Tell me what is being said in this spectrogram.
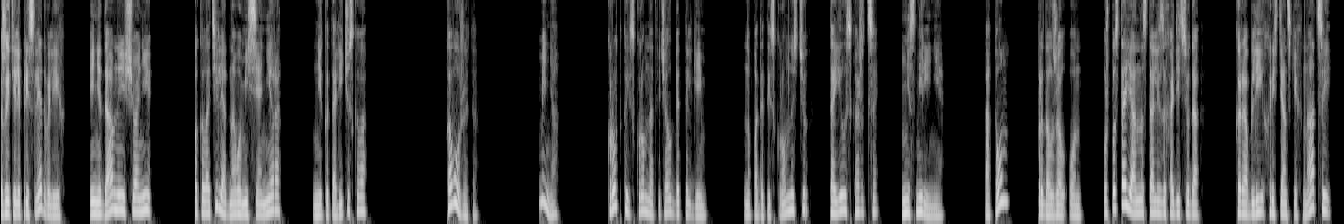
Жители преследовали их, и недавно еще они поколотили одного миссионера, не католического. Кого же это? Меня. Кротко и скромно отвечал Беттельгейм. Но под этой скромностью таилось, кажется, несмирение. Потом, продолжал он, уж постоянно стали заходить сюда корабли христианских наций,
